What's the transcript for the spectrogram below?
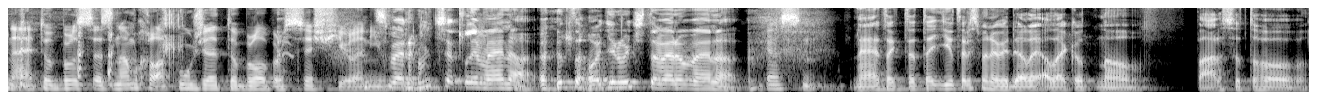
Ne, to byl seznam chlapů, že to bylo prostě šílený. jsme jenom četli jména. Co hodinu čteme jenom jména. Jasný. Ne, tak to, je díl, který jsme nevydali, ale jako no, pár se toho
